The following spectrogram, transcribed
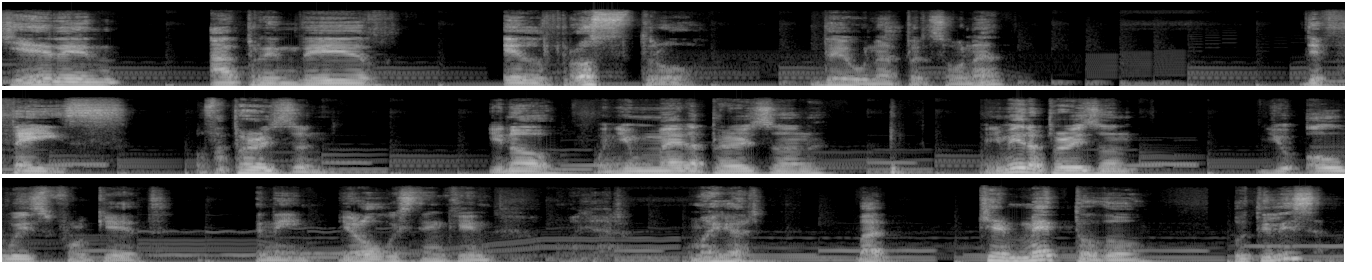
quieren aprender el rostro de una persona, the face of a person. You know, when you met a person, when you meet a person, you always forget the name. You're always thinking, oh my god, oh my god. But, ¿qué método utilizan?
